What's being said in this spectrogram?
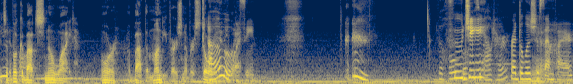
It's a book about Snow White. Or about the Mundy version of her story, Oh, anyway. I see. The whole book is Fuji. about her? Red Delicious Yeah. Empire.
